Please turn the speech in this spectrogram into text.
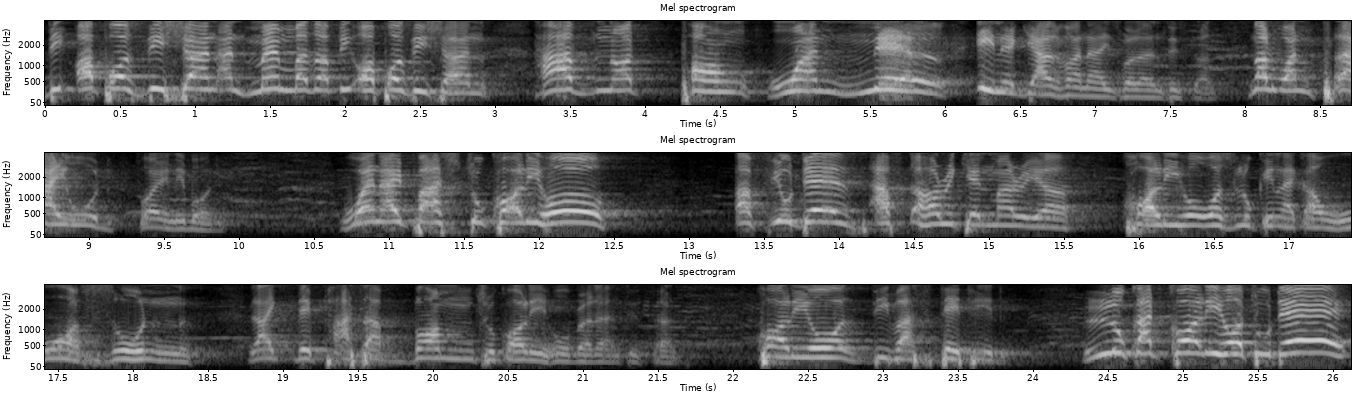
the opposition and members of the opposition have not pound one nail in a galvanized, brothers and sisters. Not one plywood for anybody. When I passed through Colihaut, a few days after Hurricane Maria, Colihaut was looking like a war zone. Like they pass a bomb through Colihaut, brothers and sisters. Colihaut was devastated. Look at Colihaut today.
